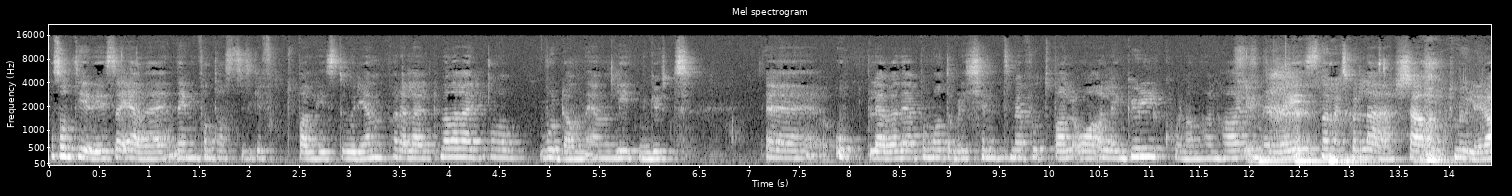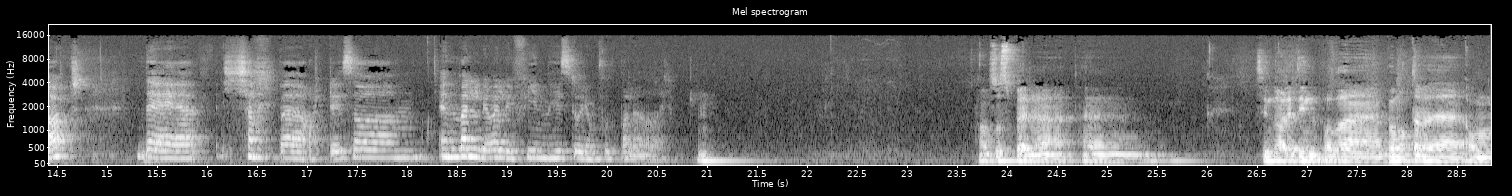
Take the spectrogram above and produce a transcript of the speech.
Og samtidig så er det den fantastiske fotballhistorien parallelt med det her, og hvordan en liten gutt eh, opplever det på en måte å bli kjent med fotball, og alle gullkornene han har underveis når han skal lære seg alt mulig rart. Det er kjempeartig. Så um, en veldig, veldig fin historie om fotball er det der. og så spørre, eh, siden du er litt inne på det, på en måte, om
